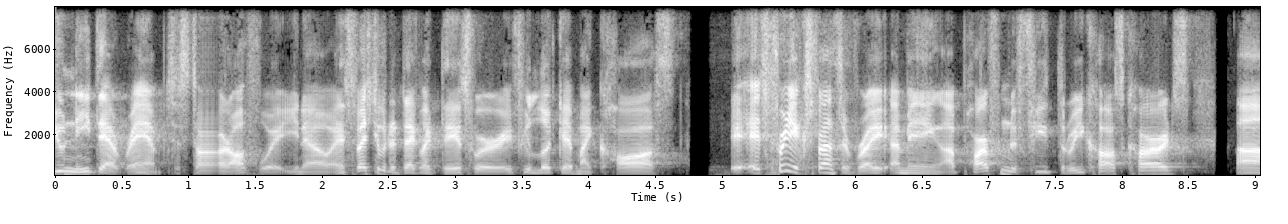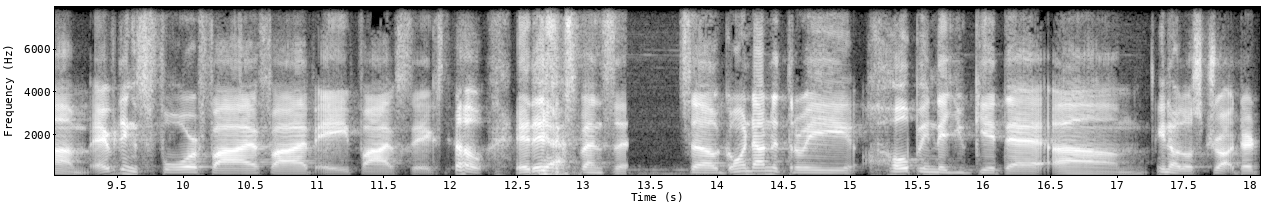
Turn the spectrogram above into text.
you need that ramp to start off with, you know, and especially with a deck like this, where if you look at my cost, it's pretty expensive, right? I mean, apart from the few three cost cards, um, everything's four, five, five, eight, five, six. So it is yeah. expensive. So going down to three, hoping that you get that, um, you know, those dra- the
